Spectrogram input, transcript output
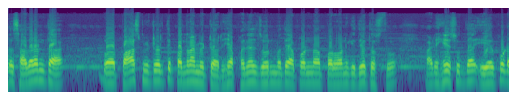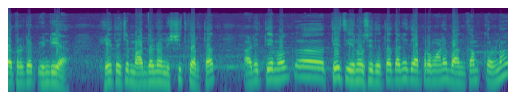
तर साधारणतः पाच मीटर ते पंधरा मीटर ह्या फनेल झोनमध्ये आपण परवानगी देत असतो. आणि हे सुद्धा एअरपोर्ट अथॉरिटी ऑफ इंडिया हे त्याचे मापदंड निश्चित करतात. आणि ते मग तेच एन ओ सी देतात आणि त्याप्रमाणे बांधकाम करणं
